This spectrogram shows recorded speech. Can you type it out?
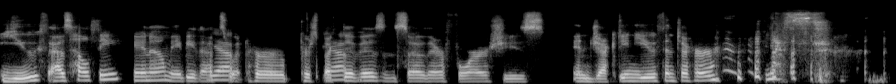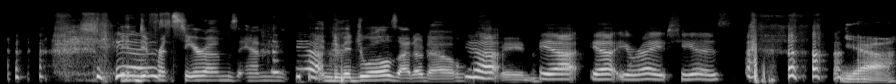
youth as healthy, you know, maybe that's Yep. what her perspective is. And so therefore she's injecting youth into her yes in different serums and yeah individuals. I don't know. Yeah. I mean, Yeah, yeah, you're right. She is. yeah.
